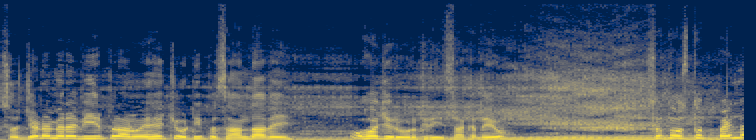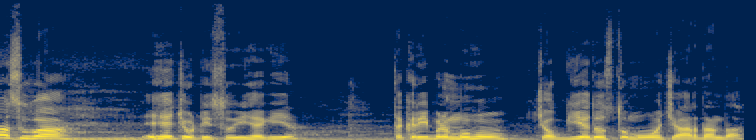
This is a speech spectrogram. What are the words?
ਸੋ ਜਿਹੜੇ ਮੇਰੇ ਵੀਰ ਭਰਾ ਨੂੰ ਇਹ ਝੋਟੀ ਪਸੰਦ ਆਵੇ, ਉਹ ਜ਼ਰੂਰ ਖਰੀਦ ਸਕਦੇ ਹੋ। ਸੋ ਦੋਸਤੋ, ਪਹਿਲਾ ਸੂਆ ਇਹ ਝੋਟੀ ਸੂਈ ਹੈਗੀ ਆ। ਤਕਰੀਬਨ ਮੂੰਹੋਂ ਚੌਗੀ ਹੈ ਦੋਸਤੋ, ਮੂੰਹੋਂ ਚਾਰ ਦਾ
